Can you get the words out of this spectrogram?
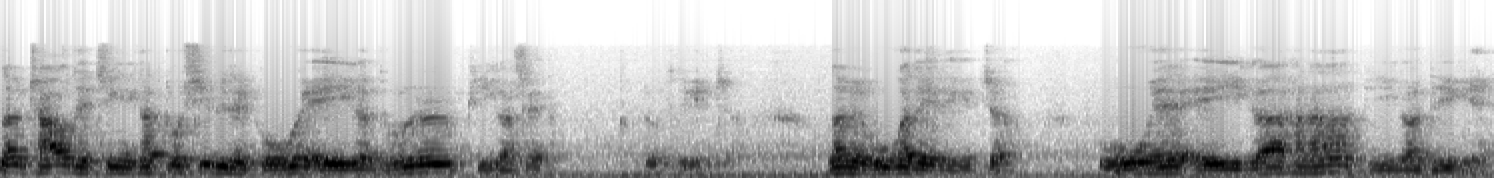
그 다음 좌우 대칭이니까 또 10이 될 거고 A가 둘 B가 셋 이렇게 되겠죠. 그 다음에 5가 돼야 되겠죠. 5에 A가 하나 B가 4개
